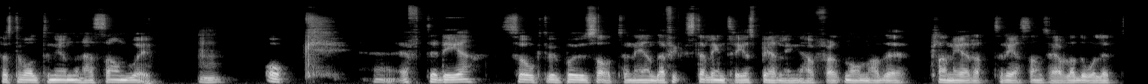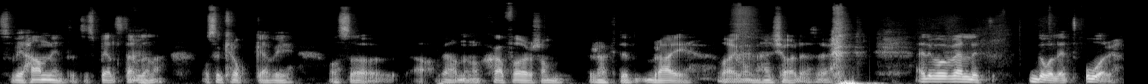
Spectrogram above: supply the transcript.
festivalturnén, den här Soundwave. Mm. Och eh, efter det så åkte vi på USA-turnén. Där fick vi ställa in tre spelningar för att någon hade planerat resan så jävla dåligt. Så vi hann inte till spelställena. Mm. Och så krockade vi. Och så, ja, vi hade någon chaufför som rökte braj varje gång han körde. Så, det var väldigt dåligt år.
